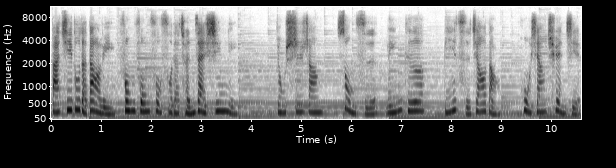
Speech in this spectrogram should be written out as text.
把基督的道理丰丰富富的存在心里，用诗章、颂词、灵歌彼此教导，互相劝解。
